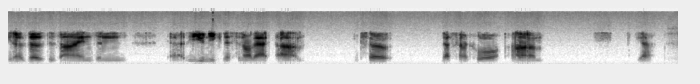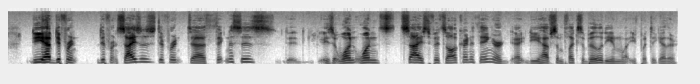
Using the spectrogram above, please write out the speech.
you know those designs and uh, the uniqueness and all that. Um, so that's kind of cool. Um, yeah, Do you have different different sizes, different uh, thicknesses? Is it one one size fits all kind of thing, or uh, do you have some flexibility in what you've put together?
